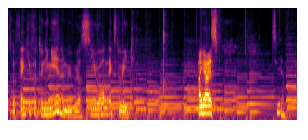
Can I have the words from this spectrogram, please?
So thank you for tuning in, and we will see you all next week. Bye guys. See ya.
